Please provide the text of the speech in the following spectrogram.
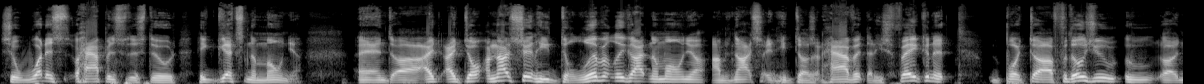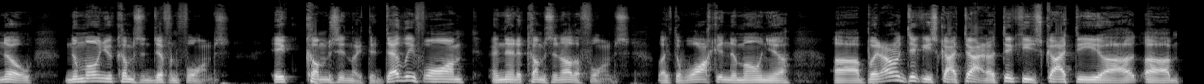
So what is happens to this dude? He gets pneumonia. And uh, I, I don't. I'm not saying he deliberately got pneumonia. I'm not saying he doesn't have it. That he's faking it. But uh, for those you who uh, know, pneumonia comes in different forms it comes in like the deadly form, and then it comes in other forms, like the walk-in pneumonia. Uh, but I don't think he's got that. I think he's got the. Uh, um,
